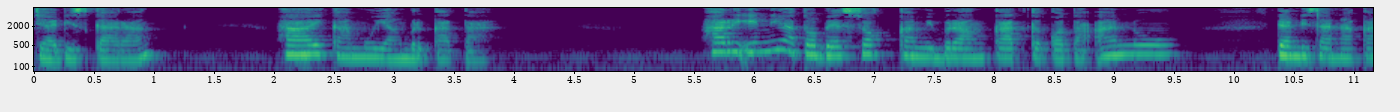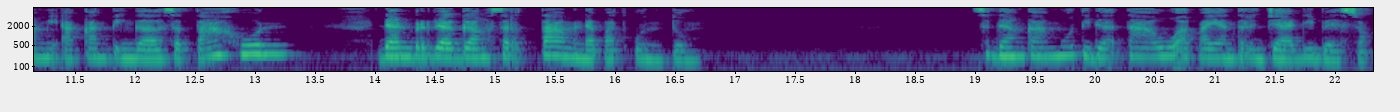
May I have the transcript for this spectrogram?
Jadi sekarang, hai kamu yang berkata, hari ini atau besok kami berangkat ke kota Anu, dan di sana kami akan tinggal setahun dan berdagang serta mendapat untung. Sedang kamu tidak tahu apa yang terjadi besok.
